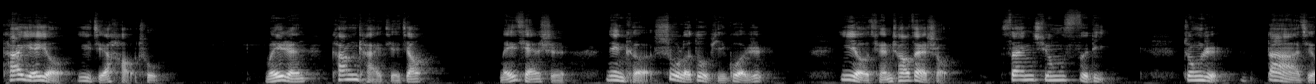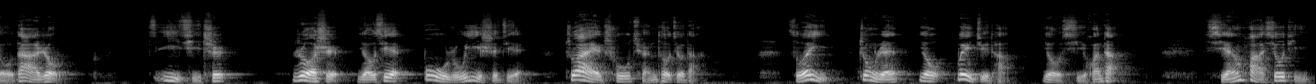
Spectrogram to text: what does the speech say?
他也有一节好处，为人慷慨结交，没钱时宁可竖了肚皮过日，一有钱钞在手，三兄四弟终日大酒大肉一起吃。若是有些不如意时节，拽出拳头就打。所以众人又畏惧他，又喜欢他。闲话休提。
